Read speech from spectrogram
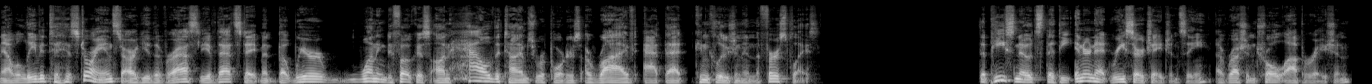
Now, we'll leave it to historians to argue the veracity of that statement, but we're wanting to focus on how the Times reporters arrived at that conclusion in the first place. The piece notes that the Internet Research Agency, a Russian troll operation,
